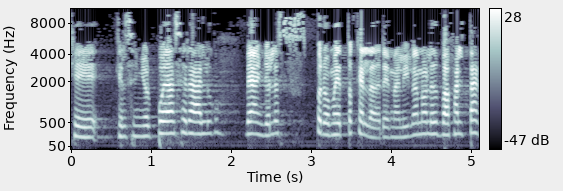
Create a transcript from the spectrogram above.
que, el Señor puede hacer algo, vean, yo les prometo que la adrenalina no les va a faltar.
